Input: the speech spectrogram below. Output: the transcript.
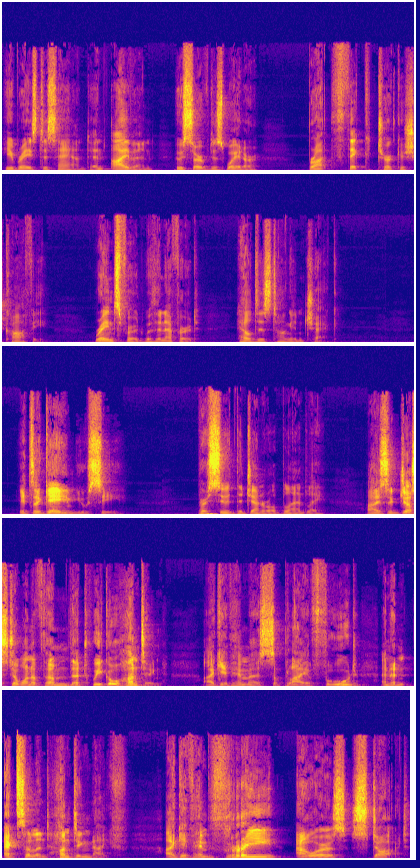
He raised his hand, and Ivan, who served as waiter, brought thick Turkish coffee. Rainsford, with an effort, held his tongue in check. It's a game, you see, pursued the general blandly. I suggest to one of them that we go hunting. I give him a supply of food and an excellent hunting knife. I give him three hours' start.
